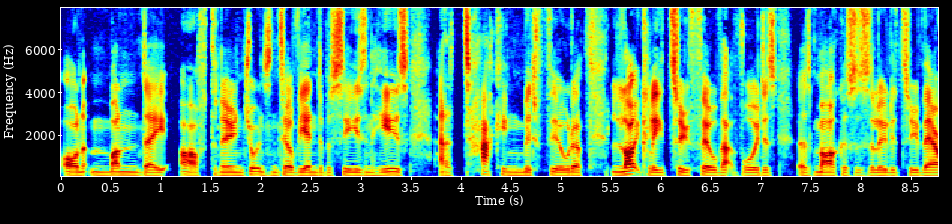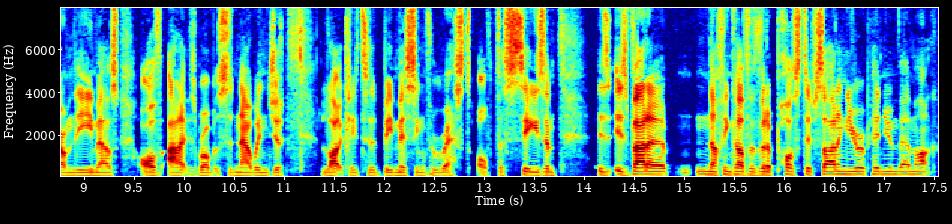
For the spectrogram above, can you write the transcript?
on Monday afternoon. Joins until the end of the season. He is an attacking midfielder, likely to fill that void as, as Marcus has alluded to there on the emails of Alex Robertson now injured, likely to be missing the rest of the season. Is is that a nothing other than a positive signing, in your opinion, there, Mark?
